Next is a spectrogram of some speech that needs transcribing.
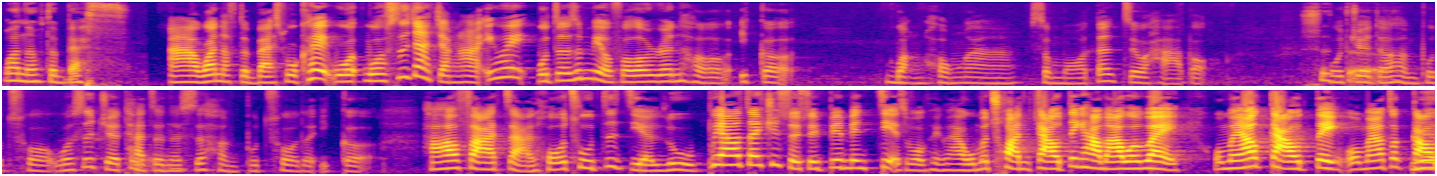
one of the best 啊，one of the best。我可以，我我是这样讲啊，因为我真的是没有 follow 任何一个。网红啊，什么？但只有哈宝，是我觉得很不错。我是觉得他真的是很不错的一个，好好发展，活出自己的路，不要再去随随便便借什么品牌。我们穿高定好吗？文伟，我们要高定，我们要做高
